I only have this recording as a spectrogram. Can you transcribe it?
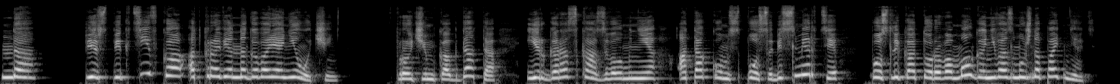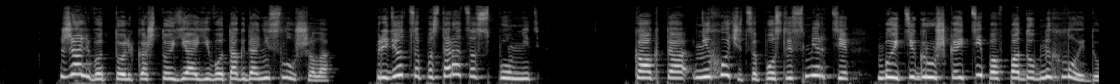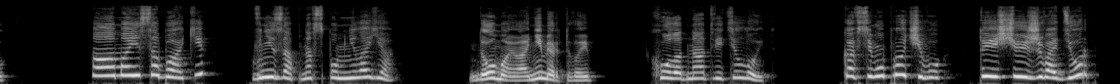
«Да, перспективка, откровенно говоря, не очень. Впрочем, когда-то Ирга рассказывал мне о таком способе смерти, после которого мага невозможно поднять. Жаль вот только, что я его тогда не слушала. Придется постараться вспомнить, как-то не хочется после смерти быть игрушкой типов, подобных Ллойду. «А мои собаки?» – внезапно вспомнила я. «Думаю, они мертвы», – холодно ответил Ллойд. «Ко всему прочему, ты еще и живодер?»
